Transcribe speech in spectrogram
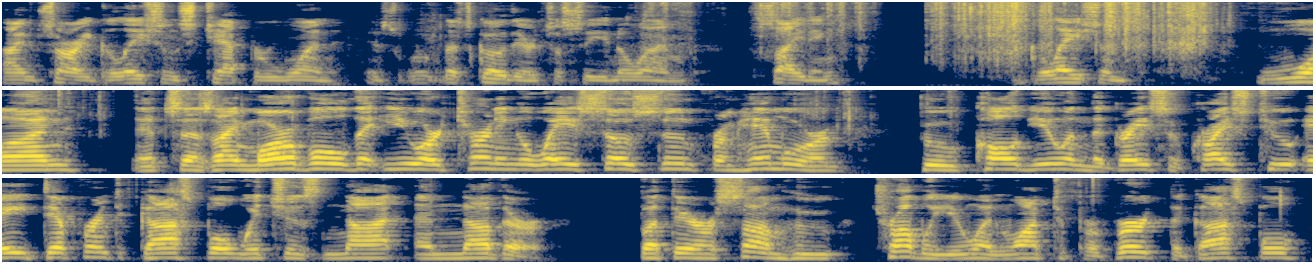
I'm sorry, Galatians chapter 1 is let's go there just so you know what I'm citing. Galatians 1 it says I marvel that you are turning away so soon from him who called you in the grace of Christ to a different gospel which is not another. But there are some who trouble you and want to pervert the gospel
